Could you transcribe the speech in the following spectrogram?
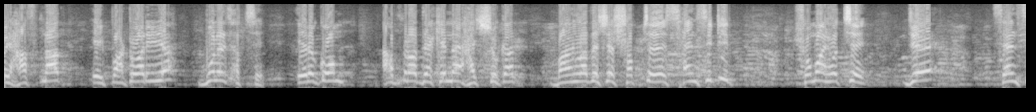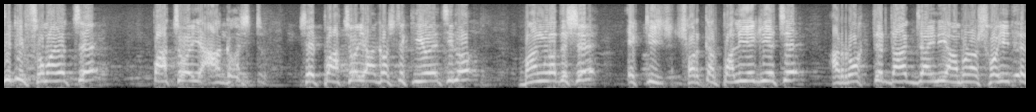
ওই হাসনাত, এই পাটোয়ারিরা বলে যাচ্ছে। এরকম আপনারা দেখেন না, হাস্যকার। বাংলাদেশের সবচেয়ে সেন্সিটিভ সময় হচ্ছে যে সেন্সিটিভ সময় হচ্ছে পাঁচই আগস্ট। সেই পাঁচই আগস্টে কি হয়েছিল? বাংলাদেশে একটি সরকার পালিয়ে গিয়েছে। আর রক্তের দাগ যায়নি আমরা শহীদের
